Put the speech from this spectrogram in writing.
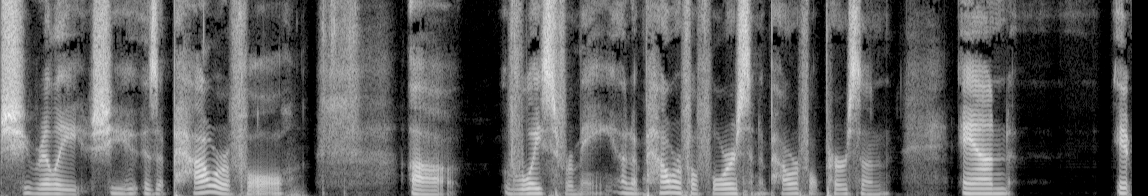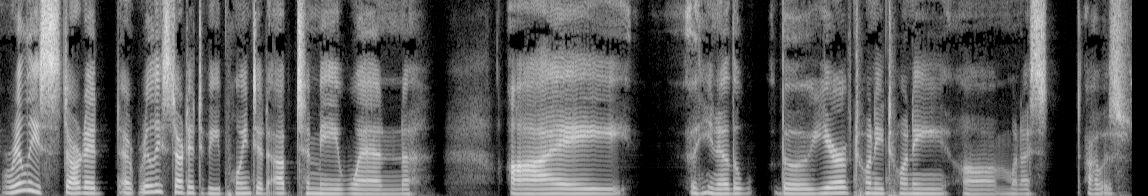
she really, she is a powerful, uh, voice for me and a powerful force and a powerful person. And it really started it really started to be pointed up to me when I you know the the year of 2020 um, when I I was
